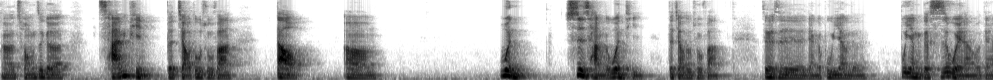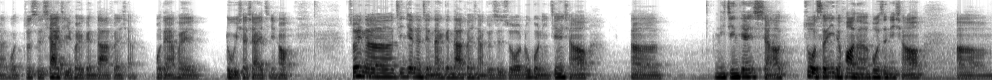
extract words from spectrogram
呃从这个产品的角度出发，到嗯问市场的问题的角度出发。这个是两个不一样的、不一样的思维啦。我等下我就是下一集会跟大家分享，我等下会录一下下一集哈。所以呢，今天呢简单跟大家分享，就是说，如果你今天想要，呃，你今天想要做生意的话呢，或者是你想要，嗯，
